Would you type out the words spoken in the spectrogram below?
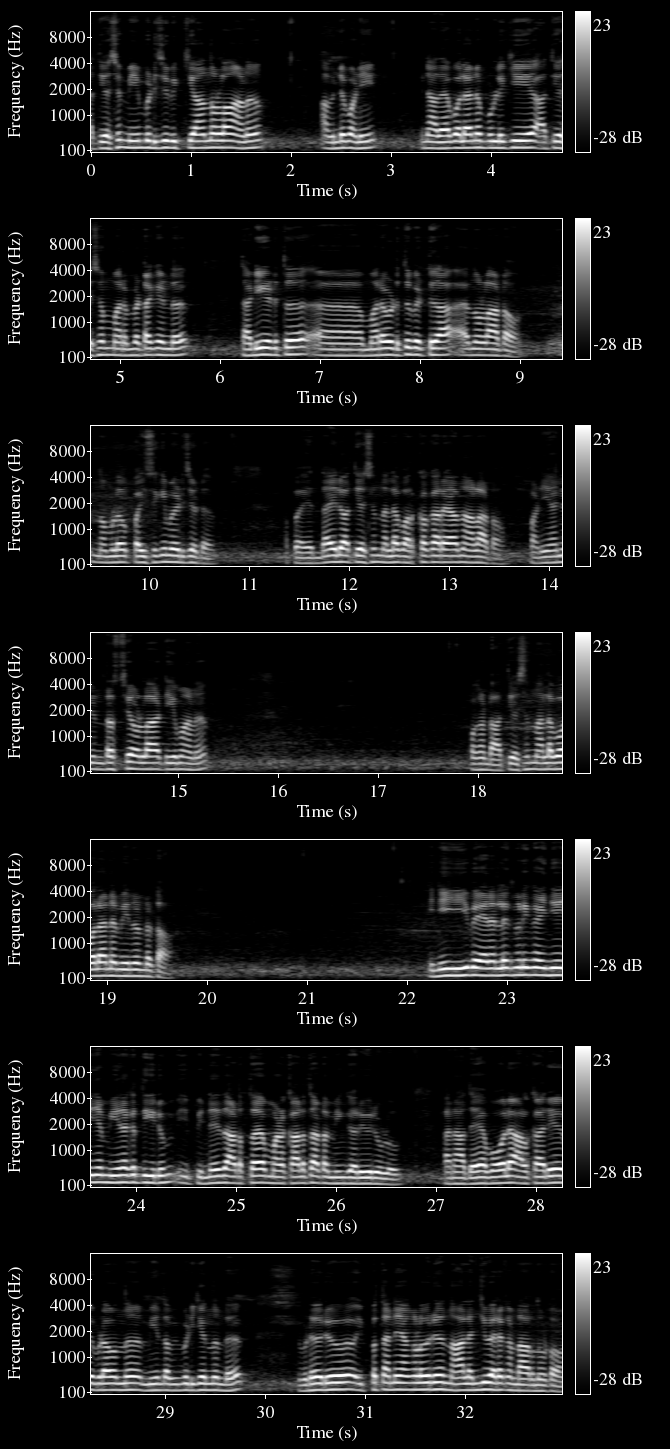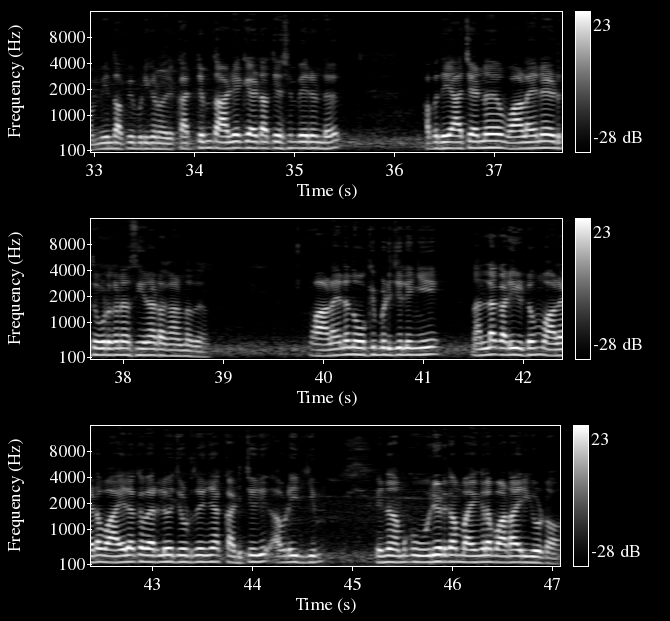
അത്യാവശ്യം മീൻ പിടിച്ച് വിൽക്കുക എന്നുള്ളതാണ് അവന്റെ പണി. പിന്നെ അതേപോലെ തന്നെ പുള്ളിക്ക് അത്യാവശ്യം മരം വെട്ടൊക്കെ ഉണ്ട്. തടിയെടുത്ത് മരമെടുത്ത് വെട്ടുക എന്നുള്ള കേട്ടോ നമ്മൾ പൈസയ്ക്ക് മേടിച്ചിട്ട്. അപ്പോൾ എന്തായാലും അത്യാവശ്യം നല്ല വർക്കൊക്കെ അറിയാവുന്ന ആളാട്ടോ. പണിയാൻ ഇൻട്രസ്റ്റ് ഉള്ള ടീമാണ്. അപ്പം കണ്ടോ അത്യാവശ്യം നല്ല പോലെ തന്നെ മീനുണ്ട് കേട്ടോ. ഇനി ഈ വേനലും കൂടി കഴിഞ്ഞ് കഴിഞ്ഞാൽ മീനൊക്കെ തീരും. പിന്നെ ഇത് അടുത്ത മഴക്കാലത്താട്ടോ മീൻ കയറി വരുള്ളൂ. കാരണം അതേപോലെ ആൾക്കാർ ഇവിടെ വന്ന് മീൻ തപ്പി പിടിക്കുന്നുണ്ട്. ഇവിടെ ഒരു ഇപ്പം തന്നെ ഞങ്ങളൊരു നാലഞ്ച് പേരെ കണ്ടായിരുന്നു കേട്ടോ മീൻ തപ്പി പിടിക്കണവർ കറ്റും താഴെയൊക്കെ ആയിട്ട് അത്യാവശ്യം പേരുണ്ട്. അപ്പോൾ ഈ ആ ചേട്ടന് വാളേനെ എടുത്തു കൊടുക്കണ സീനായിട്ടാണ് കാണുന്നത്. വാളേനെ നോക്കി പിടിച്ചില്ലെങ്കിൽ നല്ല കടി കിട്ടും. വാളയുടെ വായിലൊക്കെ വിരൽ വെച്ച് കൊടുത്തു കഴിഞ്ഞാൽ കടിച്ച് അവിടെ ഇരിക്കും. പിന്നെ നമുക്ക് ഊരിയെടുക്കാൻ ഭയങ്കര പാടായിരിക്കും കേട്ടോ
